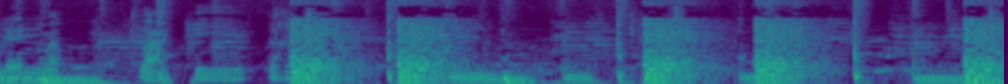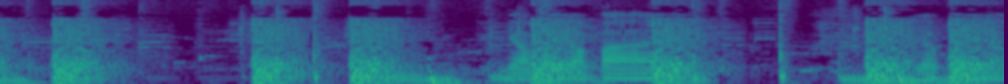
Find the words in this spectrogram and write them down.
เล่นมาหลายปีไม่เคย ย่าไปอย่าไปอย่าไปอย่า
